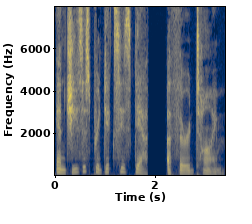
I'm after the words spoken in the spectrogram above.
and Jesus predicts his death a third time.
